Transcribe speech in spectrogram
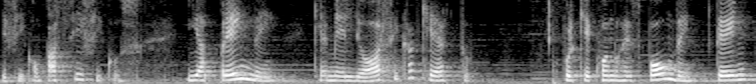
e ficam pacíficos e aprendem que é melhor ficar quieto, porque quando respondem tem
